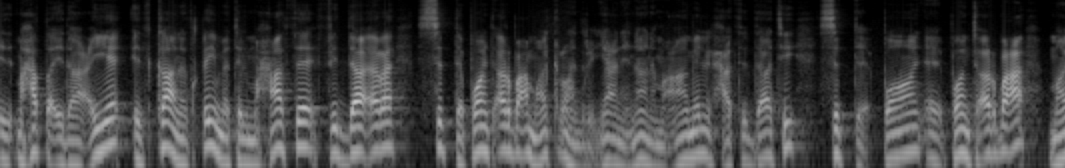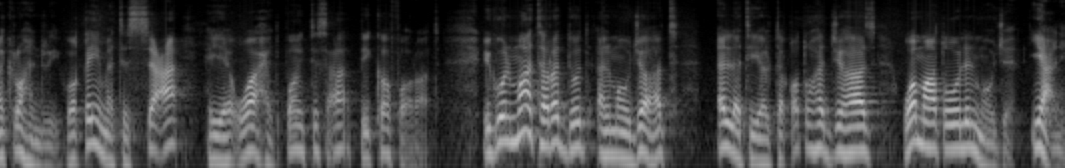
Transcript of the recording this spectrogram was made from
محطة إذاعية إذ كانت قيمة المحاثة في الدائرة 6.4 مايكرو هنري. يعني هنا معامل الحث الذاتي 6.4 مايكرو هنري. وقيمة السعة هي 1.9 بيكو فاراد. يقول ما تردد الموجات التي يلتقطها الجهاز وما طول الموجة. يعني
